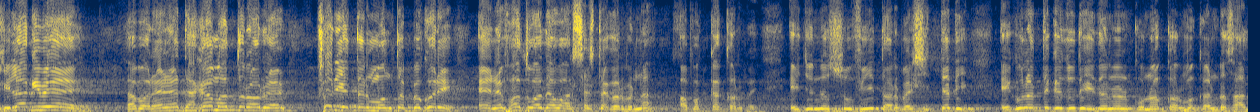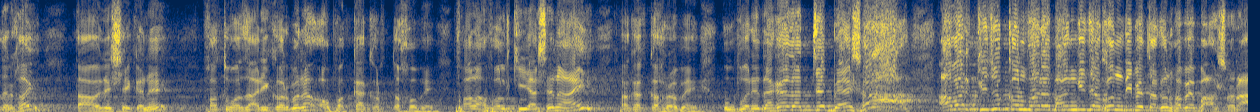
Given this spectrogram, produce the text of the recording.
কি লাগিবে? এবার এনে দেখা মাত্র শরীয়তের মন্তব্য করে এনে ফতোয়া দেওয়ার চেষ্টা করবে না, অপেক্ষা করবে। এই জন্য সুফি, দরবেশ ইত্যাদি, এগুলোর থেকে যদি এই ধরনের কোনো কর্মকাণ্ড সাদের হয়, তাহলে সেখানে ফতোয়া জারি করবে না, অপেক্ষা করতে হবে। ফলাফল কি আসে নাই, অপেক্ষা হবে উপরে দেখা যাচ্ছে বেসরা, আবার কিছুক্ষণ পরে ভাঙ্গি যখন দিবে, তখন হবে বাসরা।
